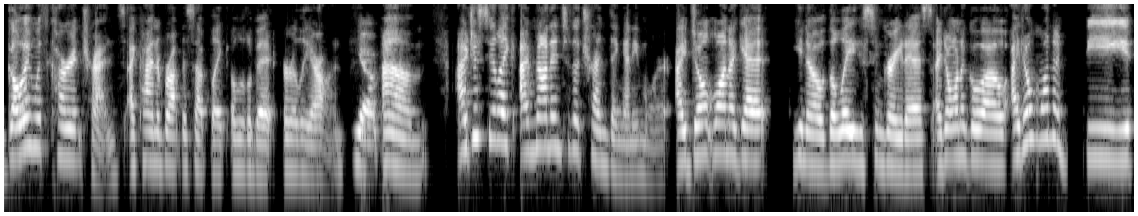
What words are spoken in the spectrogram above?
going with current trends. I kind of brought this up like a little bit earlier on. Yeah. Um, I just feel like I'm not into the trend thing anymore. I don't want to get, you know, the latest and greatest. I don't want to go out. I don't want to be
